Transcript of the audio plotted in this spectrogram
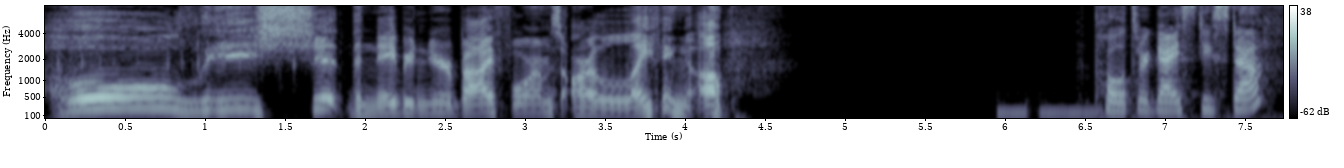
Holy shit, the neighbor nearby forums are lighting up. Poltergeisty stuff?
